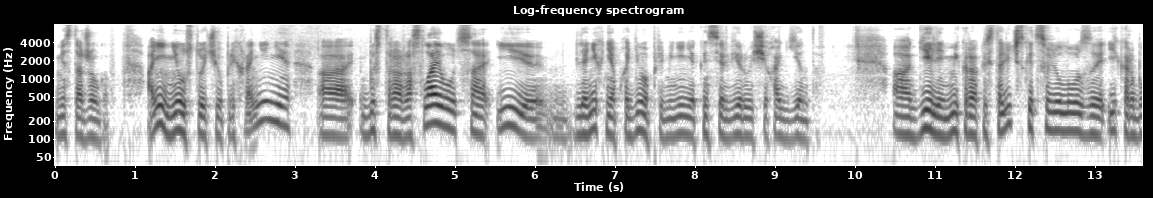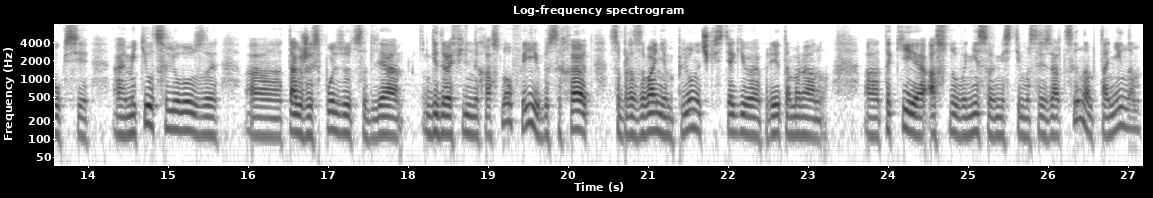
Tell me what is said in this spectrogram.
места ожогов. Они неустойчивы при хранении, э, быстро расслаиваются и для них необходимо применение консервирующих агентов. А, гели микрокристаллической целлюлозы и карбоксиметилцеллюлозы а, также используются для гидрофильных основ и высыхают с образованием пленочки, стягивая при этом рану. А, такие основы несовместимы с резорцином, танином,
